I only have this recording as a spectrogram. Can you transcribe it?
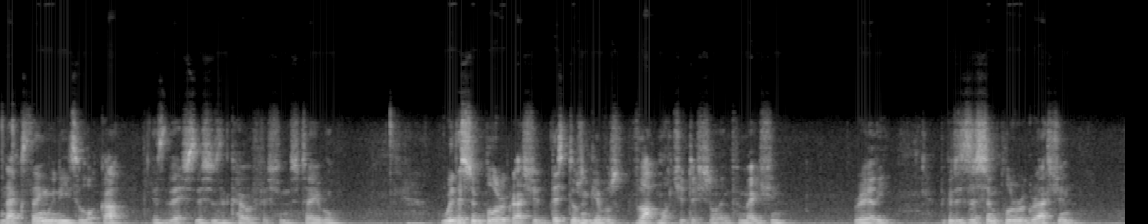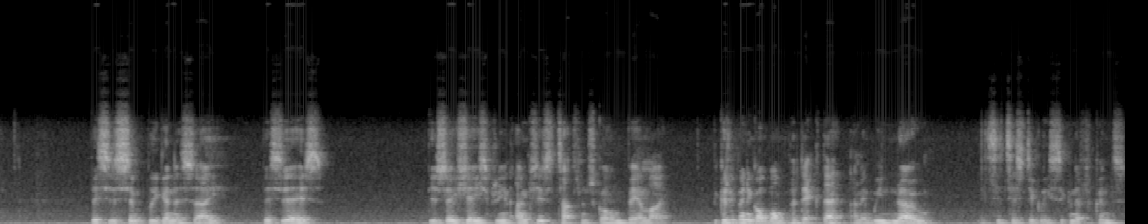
Next thing we need to look at is this. This is the coefficients table. With a simple regression, this doesn't give us that much additional information, really, because it's a simple regression. This is simply going to say This is the association between anxious attachment score and BMI. Because we've only got one predictor and we know it's statistically significant,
